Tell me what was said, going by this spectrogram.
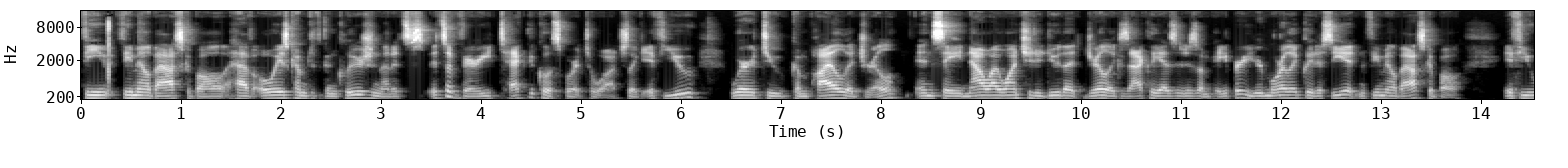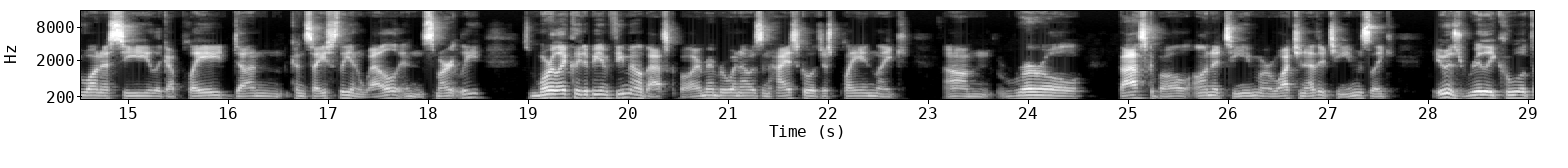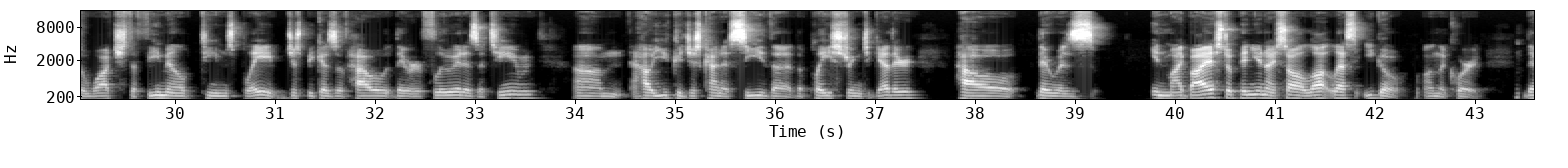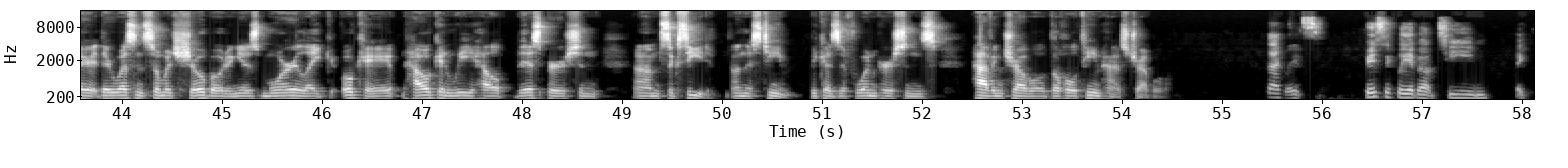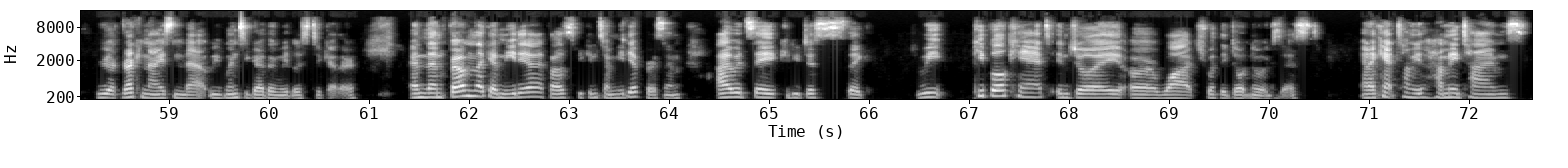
fe- female basketball have always come to the conclusion that it's it's a very technical sport to watch. Like if you were to compile a drill and say, "Now I want you to do that drill exactly as it is on paper," you're more likely to see it in female basketball if you want to see like a play done concisely and well and smartly, it's more likely to be in female basketball. I remember when I was in high school just playing like um, rural basketball on a team or watching other teams. Like it was really cool to watch the female teams play just because of how they were fluid as a team, um, how you could just kind of see the the play string together, how there was, in my biased opinion, I saw a lot less ego on the court there there wasn't so much showboating. It was more like, okay, how can we help this person um, succeed on this team? Because if one person's having trouble, the whole team has trouble. Exactly. It's basically about team like recognizing that we win together and we lose together. And then from like a media, if I was speaking to a media person, I would say, could you just like we people can't enjoy or watch what they don't know exists. And I can't tell you how many times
